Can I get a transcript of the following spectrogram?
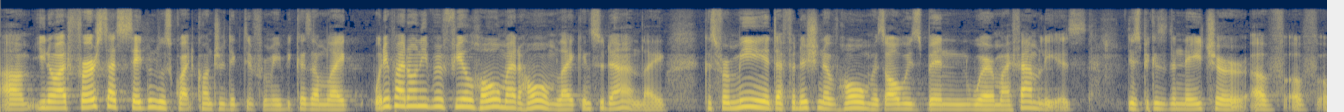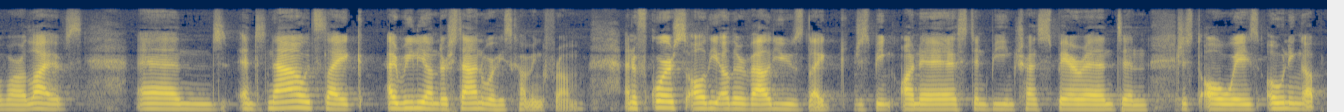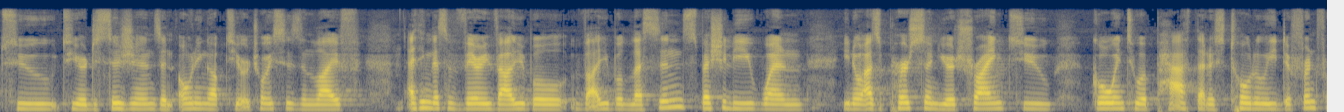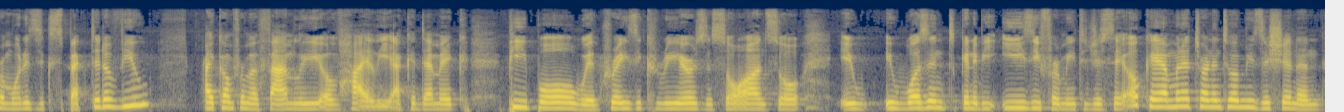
um, you know, at first that statement was quite contradictory for me because I'm like, what if I don't even feel home at home, like in Sudan? Like, because for me, a definition of home has always been where my family is, just because of the nature of, of, of our lives. And, and now it's like, I really understand where he's coming from. And of course, all the other values like just being honest and being transparent and just always owning up to to your decisions and owning up to your choices in life i think that's a very valuable valuable lesson especially when you know as a person you're trying to go into a path that is totally different from what is expected of you i come from a family of highly academic people with crazy careers and so on so it it wasn't going to be easy for me to just say, okay, I'm going to turn into a musician and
